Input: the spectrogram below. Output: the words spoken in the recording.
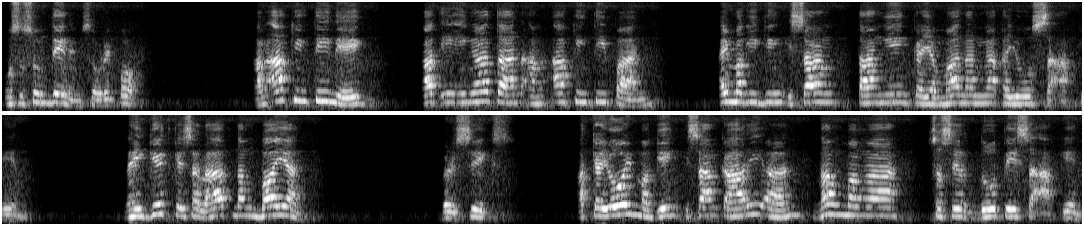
o susundin, I'm sorry po, ang aking tinig at iingatan ang aking tipan, ay magiging isang tanging kayamanan nga kayo sa akin. Nahigit kaysa lahat ng bayan. Verse 6. At kayo'y maging isang kaharian ng mga saserdote sa akin.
